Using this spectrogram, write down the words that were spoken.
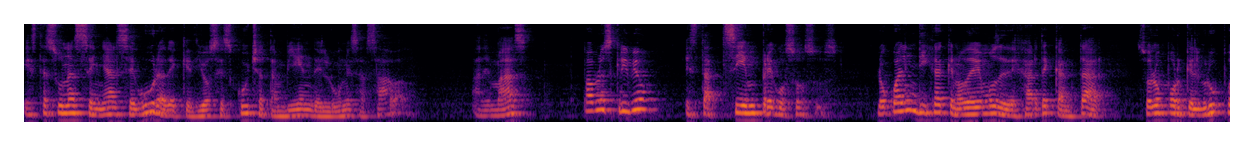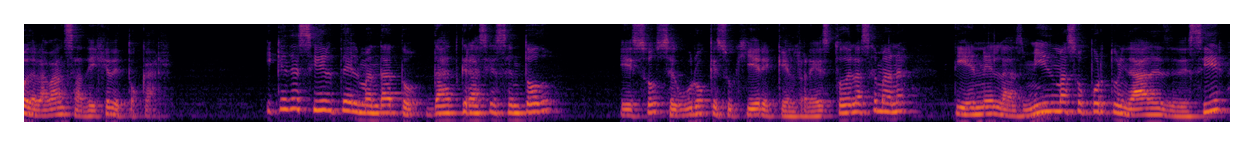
Esta es una señal segura de que Dios escucha también de lunes a sábado. Además, Pablo escribió, estad siempre gozosos, lo cual indica que no debemos de dejar de cantar solo porque el grupo de alabanza deje de tocar. ¿Y qué decir del mandato, dad gracias en todo? Eso seguro que sugiere que el resto de la semana tiene las mismas oportunidades de decir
